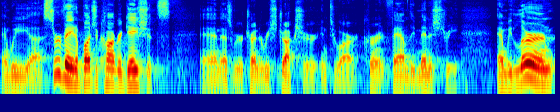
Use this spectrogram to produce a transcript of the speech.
and we uh, surveyed a bunch of congregations. And as we were trying to restructure into our current family ministry, and we learned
